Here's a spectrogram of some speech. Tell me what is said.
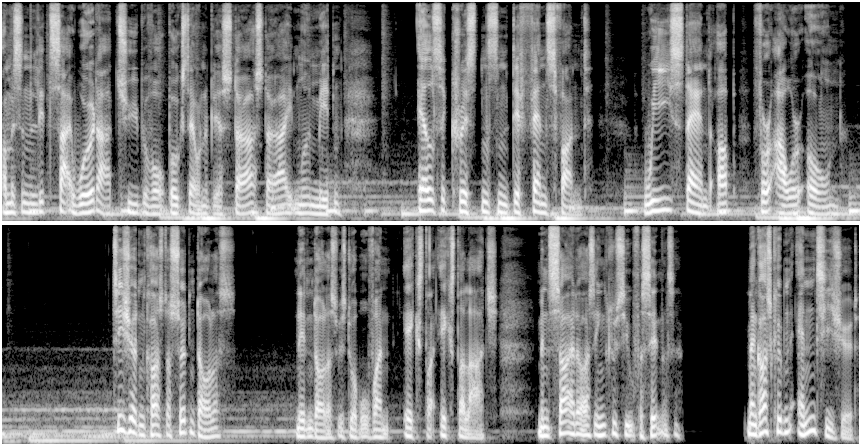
og med sådan en lidt sej word art type, hvor bogstaverne bliver større og større ind mod midten. Else Christensen Defense Fund. We stand up for our own. T-shirten koster 17 dollars. 19 dollars, hvis du har brug for en ekstra, ekstra large. Men så er det også inklusiv forsendelse. Man kan også købe en anden t-shirt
